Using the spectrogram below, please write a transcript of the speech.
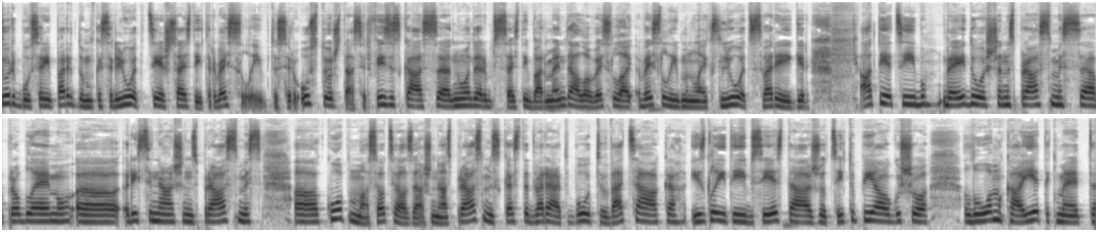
tur būs arī paradumi, kas ir ļoti cieši saistīti ar veselību. Tas ir uzturs, tās ir fiziskās nodarbes saistībā ar mentālo veselā, veselību. Man liekas, ļoti svarīgi ir attiecību veidošanas prasmes, problēmu risināšanas prasmes kopumā socializēšanās prasmes, kas tad varētu būt vecāka izglītības iestāžu, citu pieaugušo loma, kā ietekmēt,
